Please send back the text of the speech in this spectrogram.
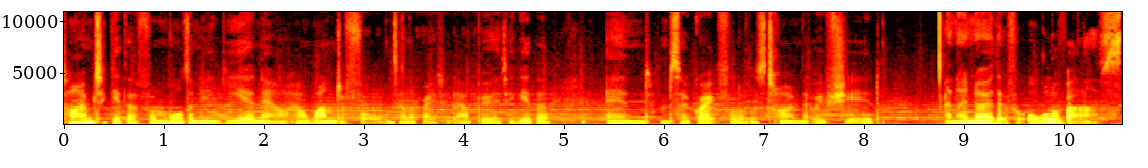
time together for more than a year now. How wonderful! Celebrated our birthday together, and I'm so grateful of this time that we've shared. And I know that for all of us,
